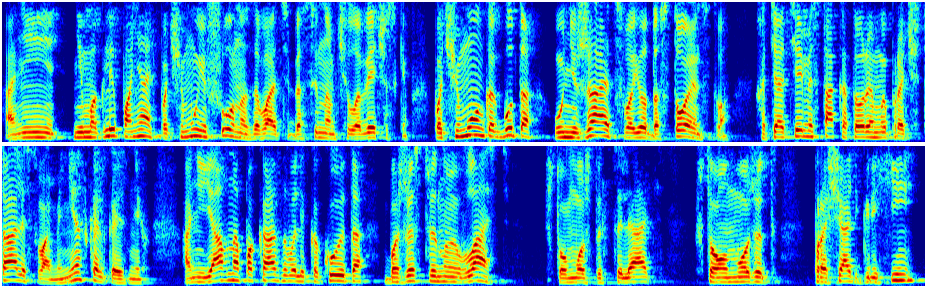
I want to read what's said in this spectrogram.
они не могли понять, почему Иешуа называет себя сыном человеческим, почему он как будто унижает свое достоинство. Хотя те места, которые мы прочитали с вами, несколько из них, они явно показывали какую-то божественную власть, что он может исцелять, что он может прощать грехи.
